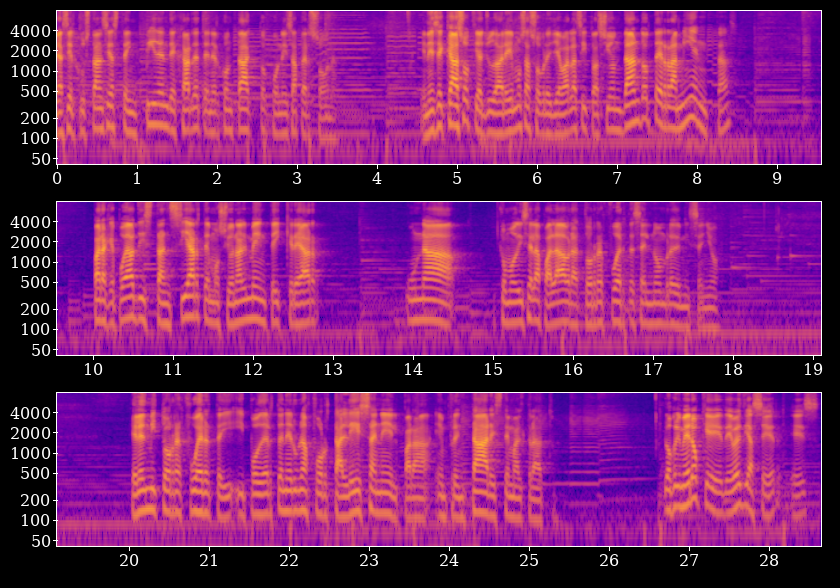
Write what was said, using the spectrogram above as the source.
las circunstancias te impiden dejar de tener contacto con esa persona. En ese caso, te ayudaremos a sobrellevar la situación dándote herramientas para que puedas distanciarte emocionalmente y crear una, como dice la palabra, torre fuerte es el nombre de mi Señor. Él es mi torre fuerte y, poder tener una fortaleza en Él para enfrentar este maltrato. Lo primero que debes de hacer es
